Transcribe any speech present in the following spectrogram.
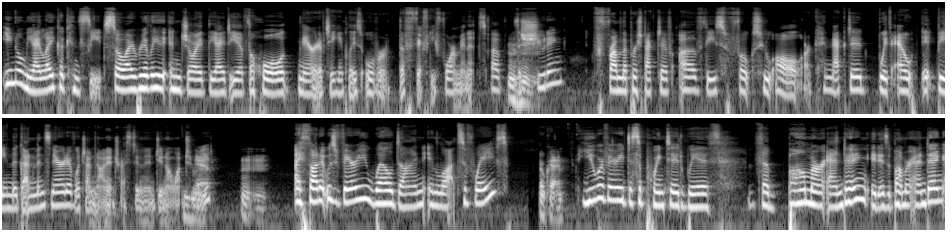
You know me, I like a conceit, so I really enjoyed the idea of the whole narrative taking place over the 54 minutes of the Mhm. shooting from the perspective of these folks who all are connected without it being the gunman's narrative, which I'm not interested in and do not want to No. read. Mm-mm. I thought it was very well done in lots of ways. Okay. You were very disappointed with the bummer ending. It is a bummer ending,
